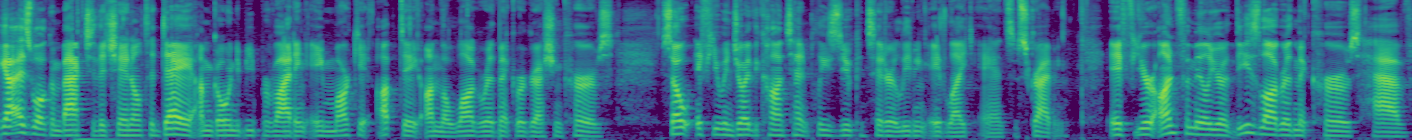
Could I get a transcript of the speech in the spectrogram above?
guys, welcome back to the channel. Today I'm going to be providing a market update on the logarithmic regression curves. So if you enjoyed the content, please do consider leaving a like and subscribing. If you're unfamiliar, these logarithmic curves have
